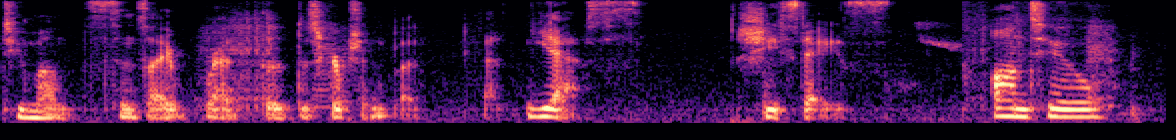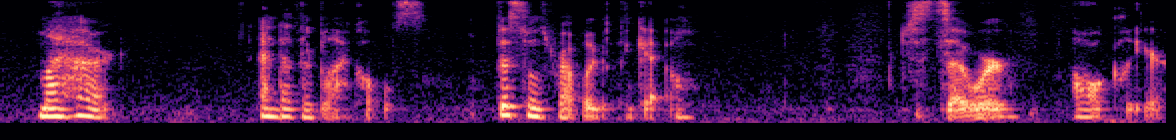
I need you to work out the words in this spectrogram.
two months since I read the description, but yes, she stays. On to my heart and other black holes. This one's probably gonna go, just so we're all clear.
